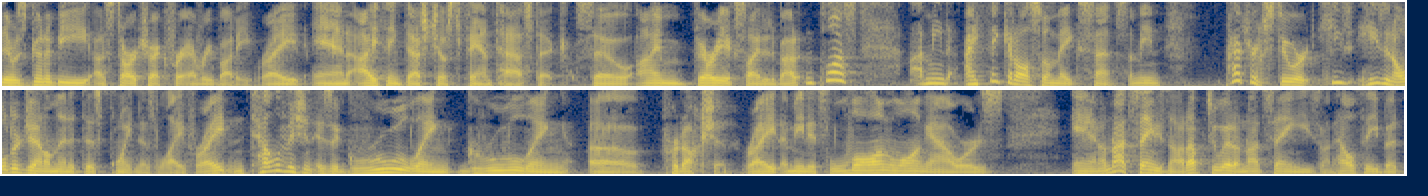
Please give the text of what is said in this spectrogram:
there's going to be a Star Trek for everybody, right? And I think that's just fantastic. So I'm very excited about it. And plus, I mean, I think it also makes sense. I mean, Patrick Stewart, he's he's an older gentleman at this point in his life, right? And television is a grueling, grueling uh, production, right? I mean, it's long, long hours. And I'm not saying he's not up to it. I'm not saying he's unhealthy, but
